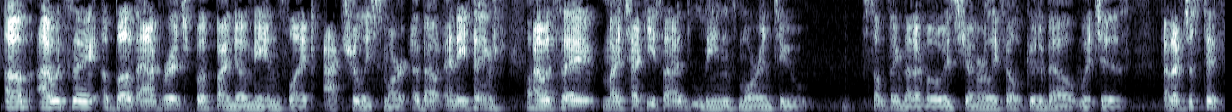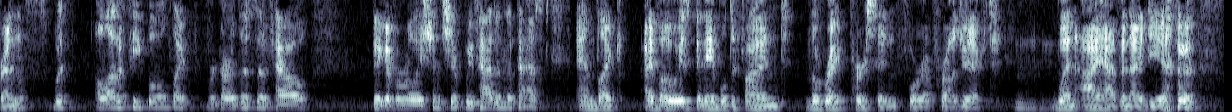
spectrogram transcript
um, I would say above average, but by no means like actually smart about anything. Uh-huh. I would uh-huh. say my techie side leans more into something that I've always generally felt good about, which is that I've just stayed friends with a lot of people, like regardless of how big of a relationship we've had in the past and like i've always been able to find the right person for a project mm-hmm. when i have an idea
